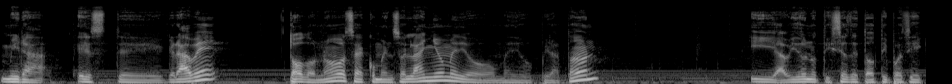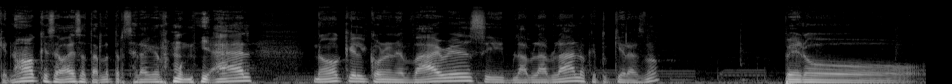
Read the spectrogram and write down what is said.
Mira, este grave todo, ¿no? O sea, comenzó el año medio medio piratón y ha habido noticias de todo tipo, así que no, que se va a desatar la tercera guerra mundial, no, que el coronavirus y bla, bla, bla, lo que tú quieras, ¿no? Pero,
